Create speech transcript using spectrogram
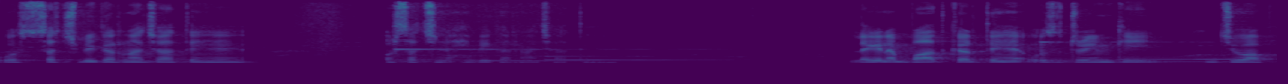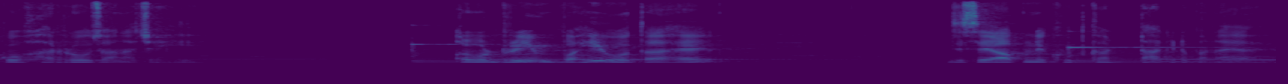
वो सच भी करना चाहते हैं और सच नहीं भी करना चाहते हैं। लेकिन अब बात करते हैं उस ड्रीम की जो आपको हर रोज आना चाहिए। और वो ड्रीम वही होता है जिसे आपने खुद का टारगेट बनाया है।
